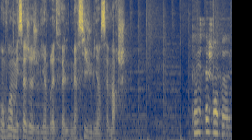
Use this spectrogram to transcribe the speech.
Envoie un message à Julien Bredfeld. Merci Julien, ça marche. Ton message envoyé.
